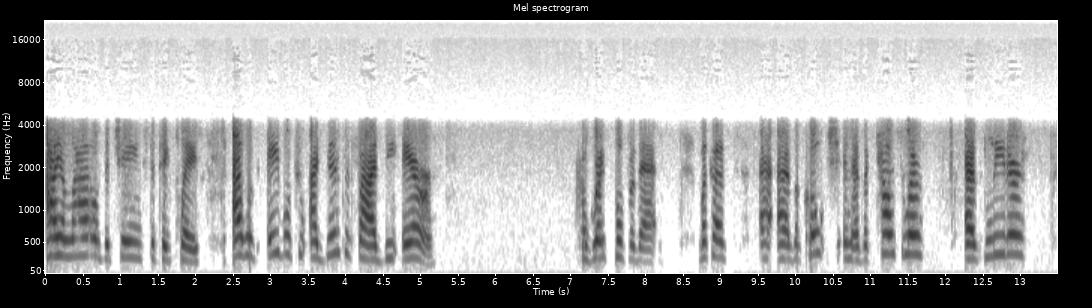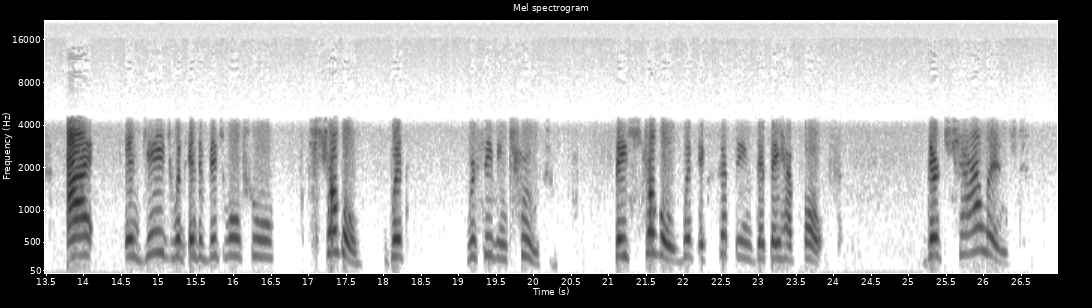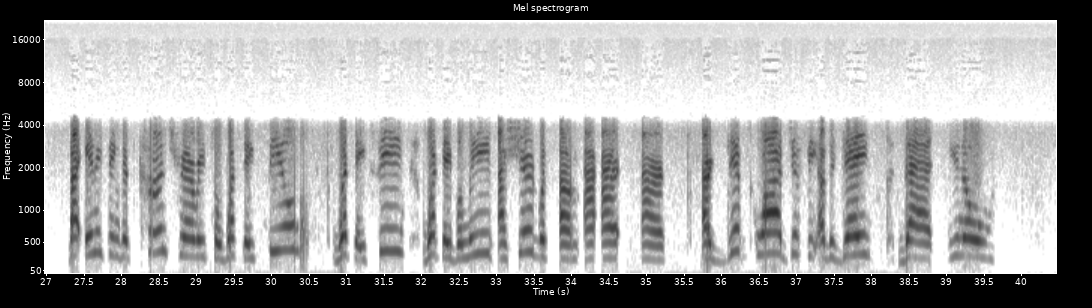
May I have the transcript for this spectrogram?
I allowed the change to take place. I was able to identify the error. I'm grateful for that because as a coach and as a counselor, as leader, I engage with individuals who struggle with receiving truth. They struggle with accepting that they have faults. They're challenged by anything that's contrary to what they feel, what they see, what they believe. I shared with um, our, our our our dip squad just the other day that you know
